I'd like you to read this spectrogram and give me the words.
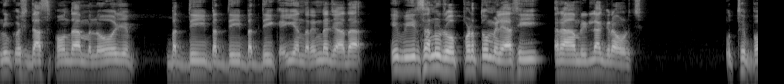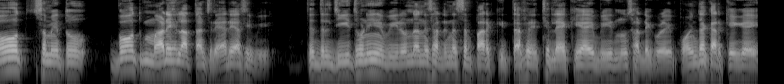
ਨਹੀਂ ਕੁਝ ਦੱਸ ਪਾਉਂਦਾ। ਮਨੋਜ ਬੱਦੀ ਬੱਦੀ ਬੱਦੀ ਕਹੀ ਜਾਂਦਾ ਰਹਿੰਦਾ ਜ਼ਿਆਦਾ। ਇਹ ਵੀਰ ਸਾਨੂੰ ਰੋਪੜ ਤੋਂ ਮਿਲਿਆ ਸੀ ਰਾਮਲੀਲਾ ਗਰਾਊਂਡ 'ਚ। ਉੱਥੇ ਬਹੁਤ ਸਮੇਂ ਤੋਂ ਬਹੁਤ ਮਾੜੇ ਹਾਲਾਤਾਂ 'ਚ ਰਹਿ ਰਿਹਾ ਸੀ ਵੀਰ। ਤੇ ਦਲਜੀਤ ਹੁਣੀ ਵੀਰ, ਉਹਨਾਂ ਨੇ ਸਾਡੇ ਨਾਲ ਸੰਪਰਕ ਕੀਤਾ, ਫਿਰ ਇੱਥੇ ਲੈ ਕੇ ਆਏ ਵੀਰ ਨੂੰ ਸਾਡੇ ਕੋਲੇ, ਪਹੁੰਚਦਾ ਕਰਕੇ ਗਏ।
